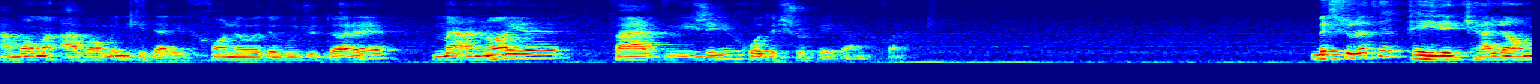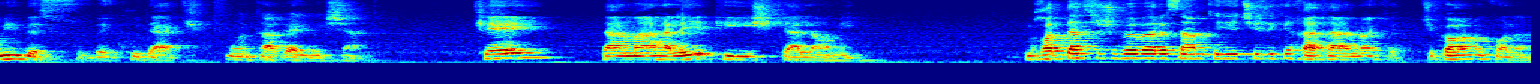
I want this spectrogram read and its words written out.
تمام عواملی که در یک خانواده وجود داره معنای فرد ویژه خودش رو پیدا می‌کنه. به صورت غیر کلامی به, به کودک منتقل میشن. کی؟ در مرحله پیش کلامی. می‌خواد دستشو ببره سمت یه چیزی که خطرناکه. چیکار می‌کنه؟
